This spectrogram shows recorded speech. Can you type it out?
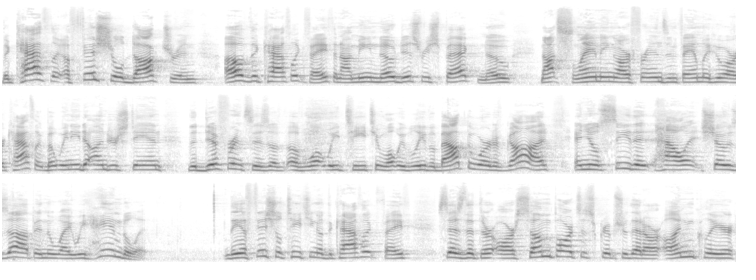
The Catholic official doctrine of the Catholic faith, and I mean no disrespect, no not slamming our friends and family who are Catholic, but we need to understand the differences of, of what we teach and what we believe about the Word of God, and you'll see that how it shows up in the way we handle it. The official teaching of the Catholic faith says that there are some parts of Scripture that are unclear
